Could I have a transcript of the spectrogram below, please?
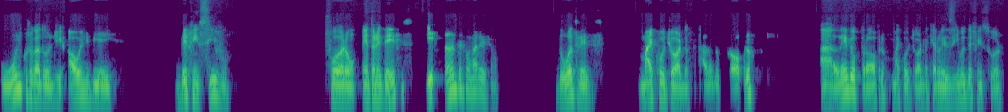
O único jogador de All-NBA defensivo foram Anthony Davis e Anderson Varejão. Duas vezes. Michael Jordan, além do próprio, além do próprio Michael Jordan, que era um exímio defensor,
